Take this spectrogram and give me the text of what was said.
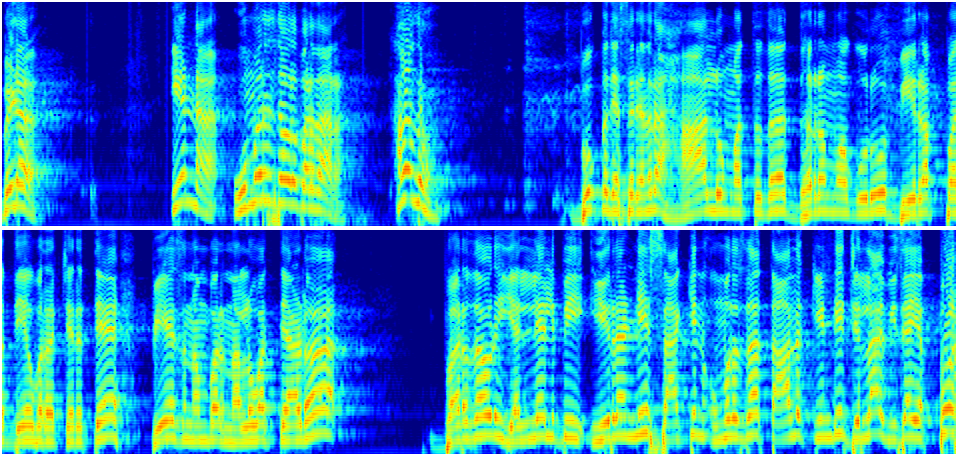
ಬೇಡ. ಏನ ಉಮರದವ್ರು ಬರ್ದಾರ? ಹೌದು. ಬುಕ್ಕದ ಹೆಸರು ಅಂದ್ರೆ ಹಾಲು ಮತ್ತದ ಧರ್ಮಗುರು ಬೀರಪ್ಪ ದೇವರ ಚರಿತೆ. ಪೇಜ್ ನಂಬರ್ ನಲವತ್ತೆರಡು. ಬರೆದವ್ರು ಎಲ್ ಎಲ್ ಬಿ ಈರಣ್ಣಿ ಸಾಕಿನ್ ಉಮ್ರದ ತಾಲೂಕಿಂಡಿ ಜಿಲ್ಲಾ ವಿಜಯಪುರ.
